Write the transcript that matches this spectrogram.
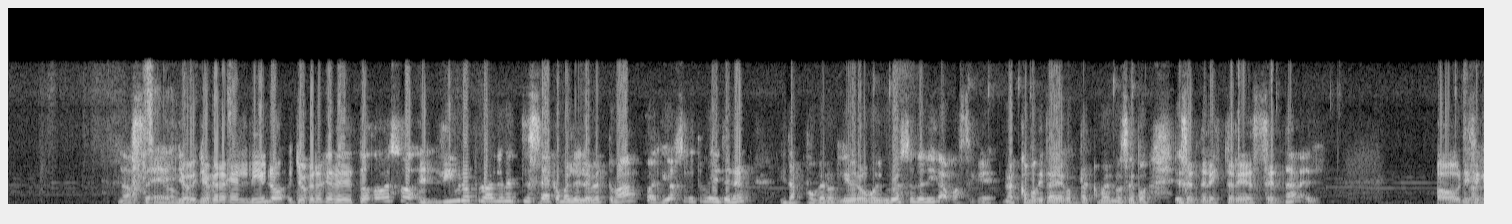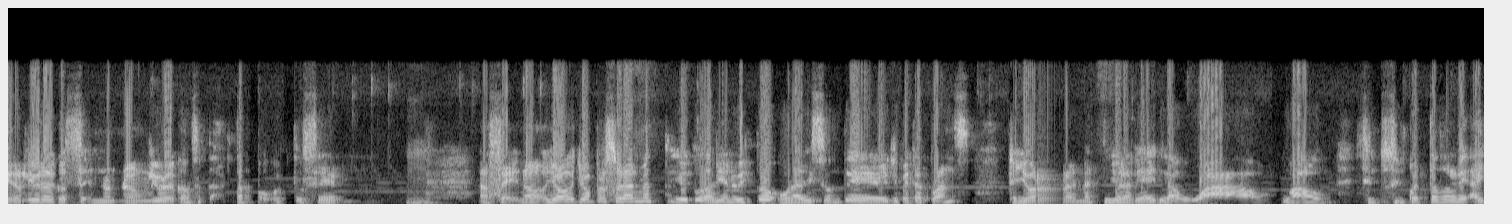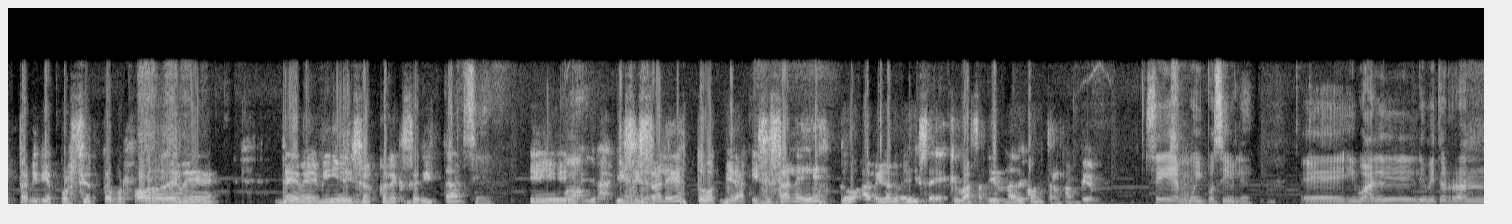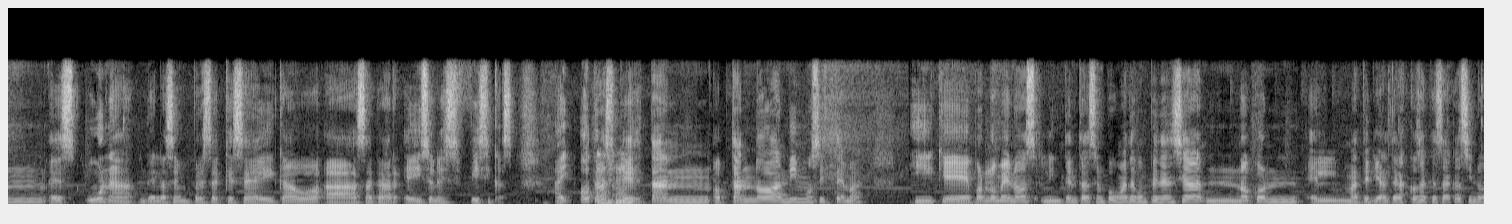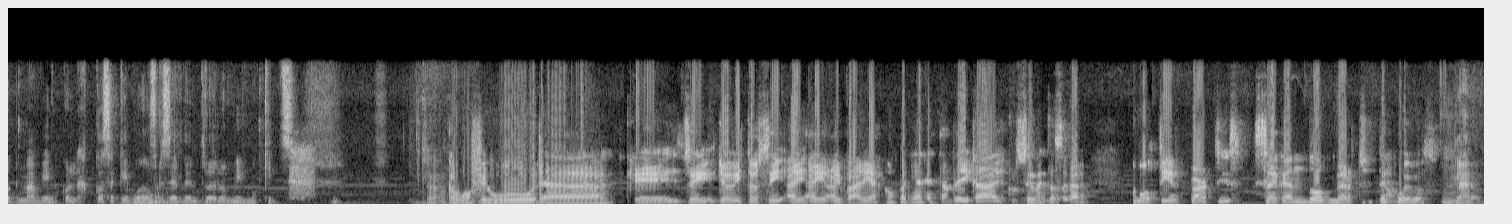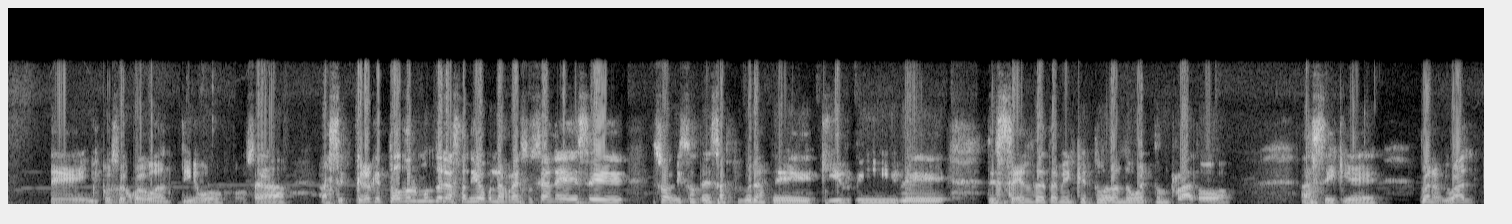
No sé, Sí, no. yo, yo creo que el libro, yo creo que de todo eso, el libro probablemente sea como el elemento más valioso que tú que tener. Y tampoco era un libro muy grueso, que digamos, así que no es como que te vaya a comprar como, no sé, pues, es el de la historia de Zelda. el- o ni Claro. siquiera un libro de no, no un libro de concept art tampoco. Entonces, Mm. No sé, no, yo, yo personalmente yo todavía no he visto una edición de Repeated Runs que yo realmente yo la vea y diga, wow, wow, 150 dólares, ahí está mi 10%, por favor, deme, deme mi edición coleccionista. Sí. Y, si sale esto, mira, y si sale esto, a mí lo que me dice es que va a salir una de contra también. Sí, es Sí. muy posible. Eh, igual Limited Run es una de las empresas que se ha dedicado a sacar ediciones físicas. Hay otras que están optando al mismo sistema y que por lo menos le intenta hacer un poco más de competencia, no con el material de las cosas que saca, sino que más bien con las cosas que puede ofrecer dentro de los mismos kits. Claro. como figura que sí, yo he visto sí hay, hay, hay varias compañías que están dedicadas exclusivamente a sacar como tier parties sacando merch de juegos Mm. Claro. de- incluso de juegos antiguos o sea así, creo que todo el mundo le ha salido por las redes sociales ese esos avisos de esas figuras de Kirby de, de Zelda también que estuvo dando vuelta un rato así que bueno igual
